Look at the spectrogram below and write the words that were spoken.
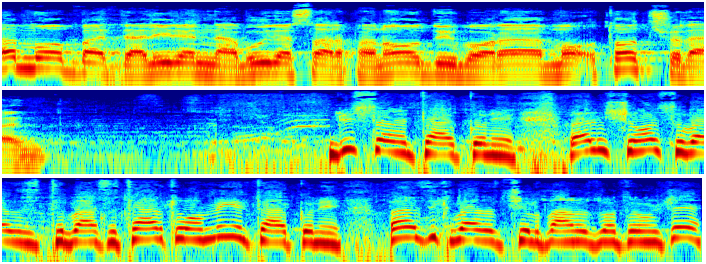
اما به دلیل نبود سرپناه دوباره معتاد شدند. دوست دارین ترک ولی شما صحبت بحث ترک ما میگین ترک کنی بعضی که بعد 45 روز میشه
